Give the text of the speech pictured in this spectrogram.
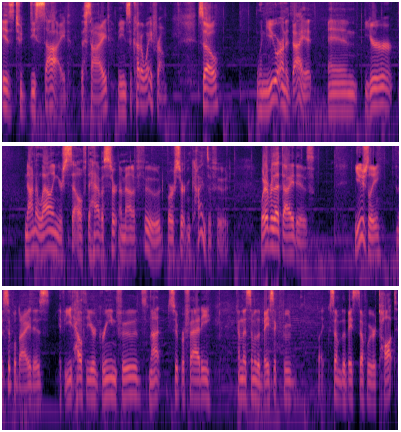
is to decide. Decide means to cut away from. So when you are on a diet and you're not allowing yourself to have a certain amount of food or certain kinds of food, whatever that diet is, usually the simple diet is if you eat healthier green foods, not super fatty, kind of some of the basic food, like some of the basic stuff we were taught,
